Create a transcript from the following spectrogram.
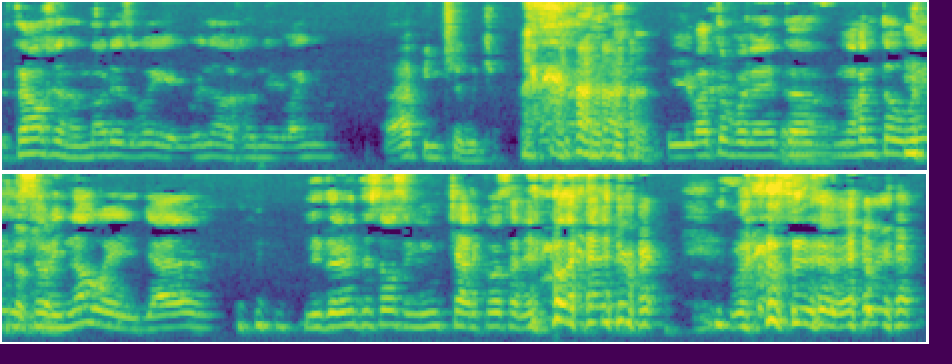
Estábamos en honores, güey, y el güey nos dejó en el baño. Ah, pinche bicho. Y el vato, pues, la neta, no tanto, güey, y se orinó, güey, ya, literalmente solo seguía un charco saliendo de ahí, güey, así de verga.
